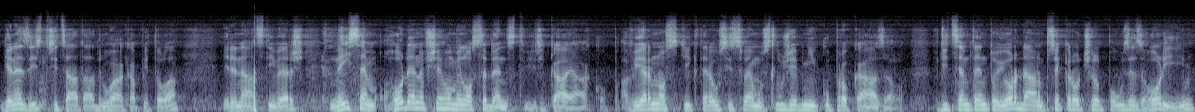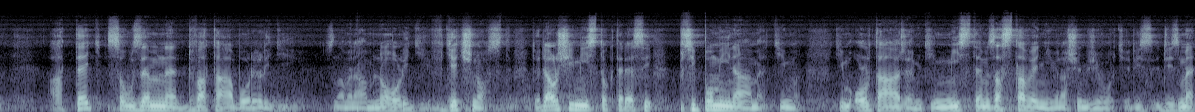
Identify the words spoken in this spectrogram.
Genesis 32. kapitola, 11. verš. Nejsem hoden všeho milosrdenství, říká Jákob, a věrnosti, kterou si svému služebníku prokázal. Vždyť jsem tento Jordán překročil pouze z holí a teď jsou ze mne dva tábory lidí. To znamená mnoho lidí. Vděčnost. To je další místo, které si připomínáme tím, tím oltářem, tím místem zastavení v našem životě. Když, když jsme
